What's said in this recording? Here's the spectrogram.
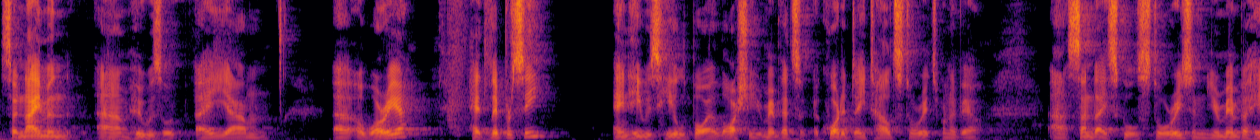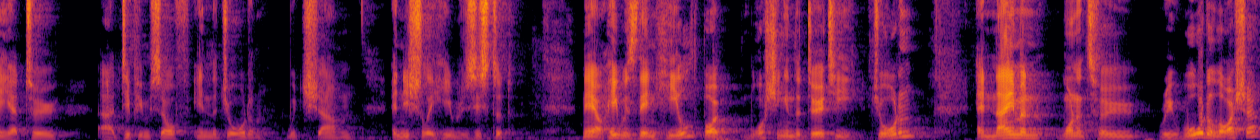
So, Naaman, um, who was a, a um, a warrior, had leprosy, and he was healed by Elisha. You remember that's a, quite a detailed story. It's one of our uh, Sunday school stories, and you remember he had to uh, dip himself in the Jordan, which um, initially he resisted. Now, he was then healed by washing in the dirty Jordan, and Naaman wanted to reward Elisha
